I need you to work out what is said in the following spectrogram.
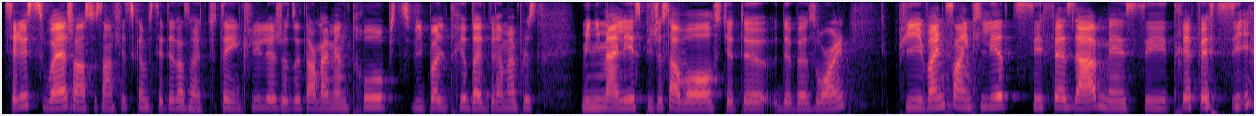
Sérieux, si tu voyages en 60 litres, c'est comme si t'étais dans un tout inclus. Là. Je veux dire, t'en amènes trop, puis tu vis pas le trip d'être vraiment plus minimaliste, puis juste savoir ce que t'as de besoin. Puis 25 litres, c'est faisable, mais c'est très petit.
